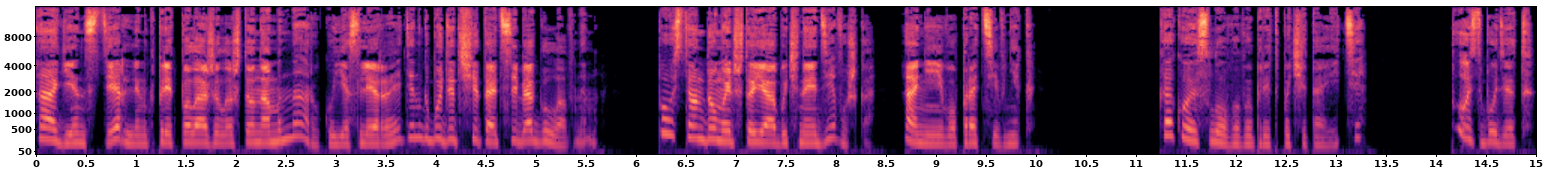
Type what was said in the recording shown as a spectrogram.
Агент Стерлинг предположила, что нам на руку, если Рединг будет считать себя главным. Пусть он думает, что я обычная девушка, а не его противник. Какое слово вы предпочитаете? Пусть будет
